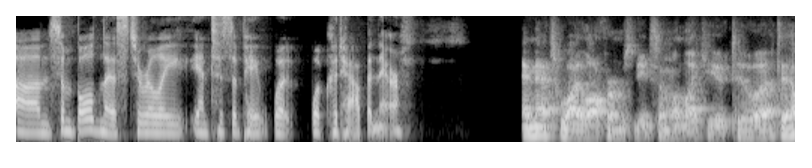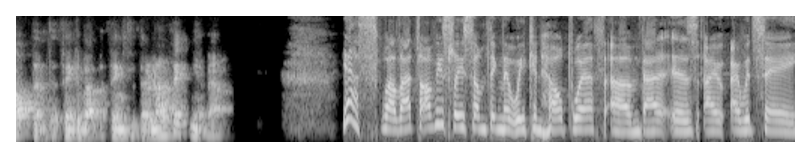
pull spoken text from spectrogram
um, some boldness to really anticipate what what could happen there. And that's why law firms need someone like you to uh, to help them to think about the things that they're not thinking about Yes, well, that's obviously something that we can help with. Um, that is, I, I, would say,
